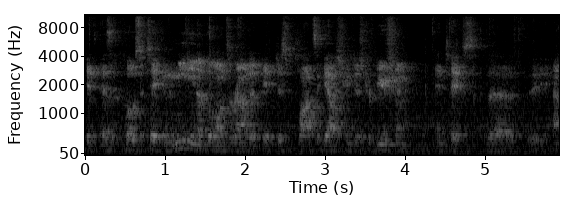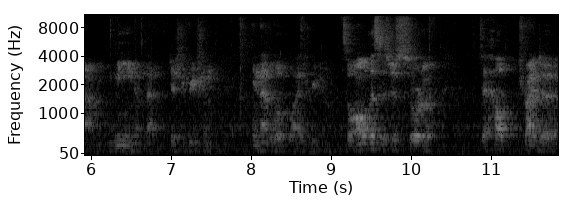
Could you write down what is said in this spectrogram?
it, as opposed to taking the median of the ones around it, it just plots a Gaussian distribution and takes the, the um, mean of that distribution in that localized region. So all of this is just sort of to help try to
